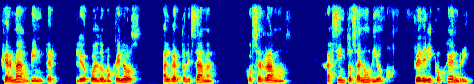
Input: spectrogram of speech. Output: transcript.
Germán Winter, Leopoldo Mongelós, Alberto Lezama, José Ramos, Jacinto Zanudio, Federico Henry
